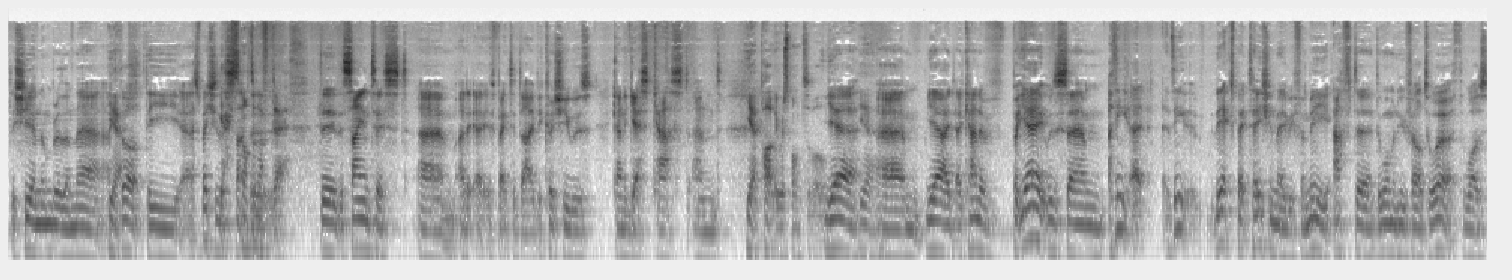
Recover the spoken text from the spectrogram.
The sheer number of them there. I Yes. thought the, uh, especially the, yes, not the, enough death. The the scientist um, I'd expect to die because she was kind of guest cast and Yeah, partly responsible. yeah Yeah. um, yeah. I, I kind of but yeah, it was. Um, I think. I, I think the expectation, maybe for me, after the woman who fell to earth, was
